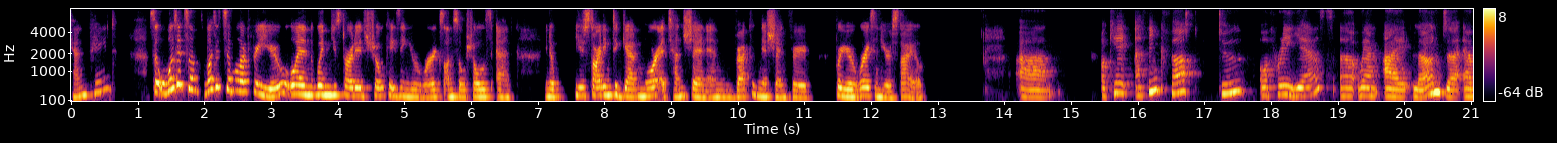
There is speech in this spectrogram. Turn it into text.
can paint So was it some was it similar for you when when you started showcasing your works on socials and you know you're starting to get more attention and recognition for for your works and your style? Uh, okay, I think first two or three years uh, when I learned uh, and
